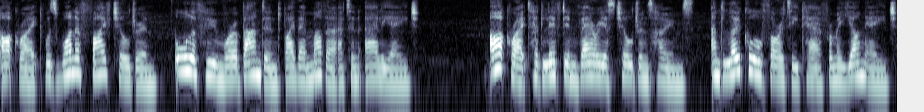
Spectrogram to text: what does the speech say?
Arkwright was one of five children, all of whom were abandoned by their mother at an early age. Arkwright had lived in various children's homes and local authority care from a young age.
